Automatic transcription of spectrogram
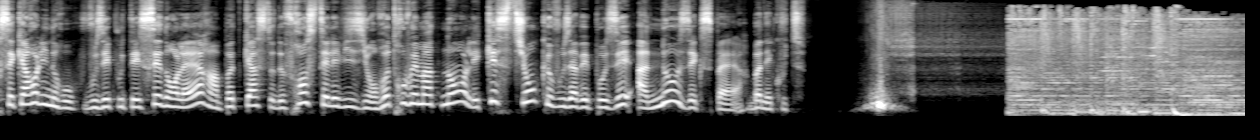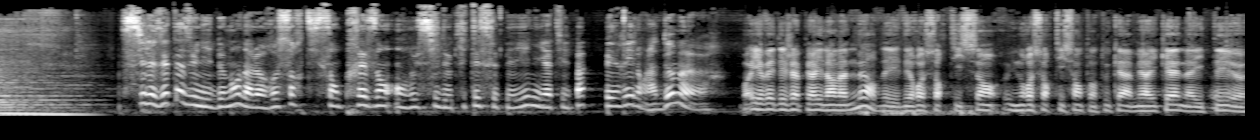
c'est Caroline Roux. Vous écoutez C'est dans l'air, un podcast de France Télévisions. Retrouvez maintenant les questions que vous avez posées à nos experts. Bonne écoute. Si les États-Unis demandent à leurs ressortissants présents en Russie de quitter ce pays, n'y a-t-il pas péril en la demeure? Il y avait déjà péril en la demeure. Des, ressortissants, une ressortissante, en tout cas américaine, a été euh,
